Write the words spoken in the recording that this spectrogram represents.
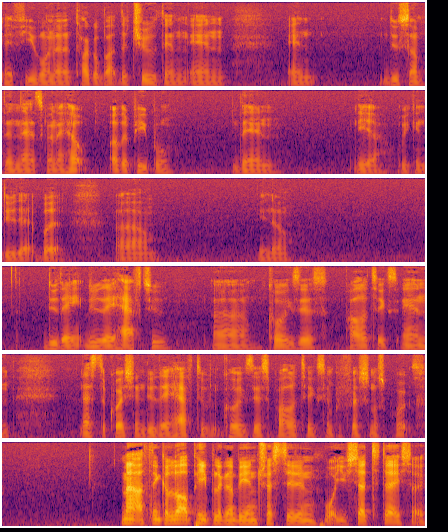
if you want to talk about the truth and and and do something that's going to help other people, then yeah, we can do that. But um, you know, do they do they have to uh, coexist politics and that's the question do they have to coexist politics and professional sports? Matt i think a lot of people are going to be interested in what you've said today so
